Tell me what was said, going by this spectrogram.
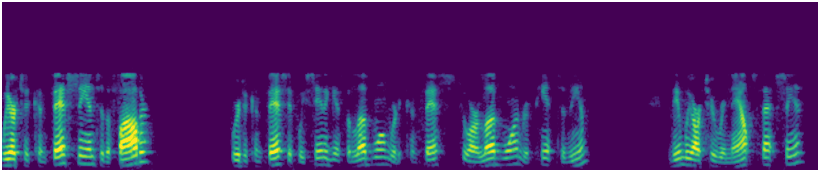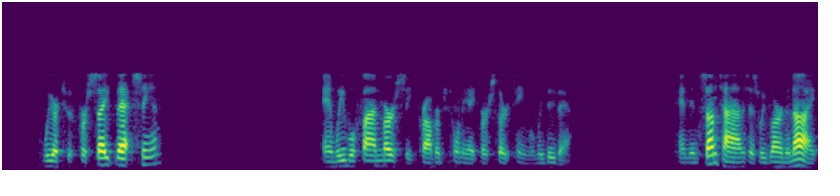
We are to confess sin to the Father. We're to confess if we sin against a loved one, we're to confess to our loved one, repent to them. Then we are to renounce that sin. We are to forsake that sin. And we will find mercy, Proverbs 28 verse 13, when we do that. And then sometimes, as we've learned tonight,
